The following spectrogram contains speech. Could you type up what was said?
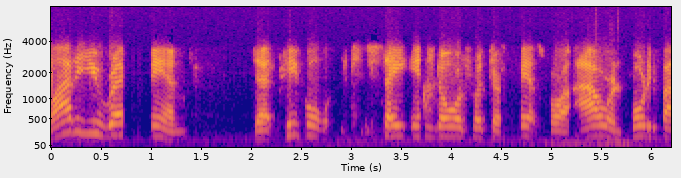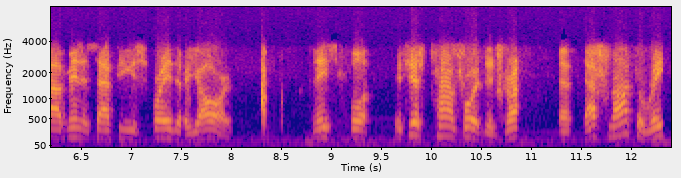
"Why do you recommend that people stay indoors with their pets for an hour and forty-five minutes after you spray their yard?" And they said, "Well, it's just time for it to dry." That's not the reason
